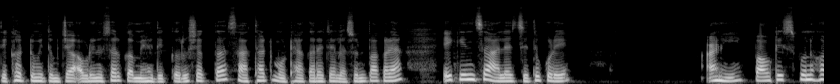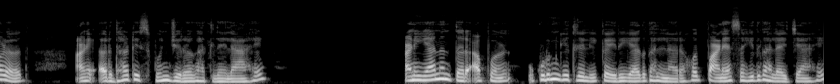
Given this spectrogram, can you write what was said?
तिखट तुम्ही तुमच्या आवडीनुसार कमी अधिक करू शकता. सात आठ मोठ्या आकाराच्या लसूण पाकळ्या एक इंच आल्याचे तुकडे आणि पाव टीस्पून हळद आणि अर्धा टीस्पून जिरं घातलेलं आहे. आणि यानंतर आपण उकडून घेतलेली कैरी यात घालणार आहोत. पाण्यासहित घालायची आहे.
